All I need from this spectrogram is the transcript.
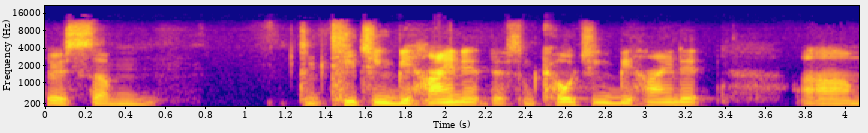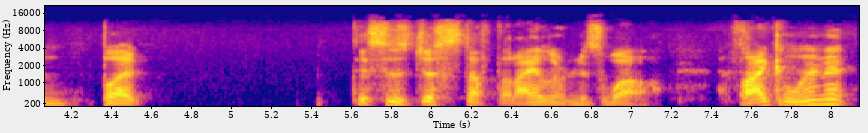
there's some some teaching behind it, there's some coaching behind it. Um, but this is just stuff that I learned as well. If I can learn it,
